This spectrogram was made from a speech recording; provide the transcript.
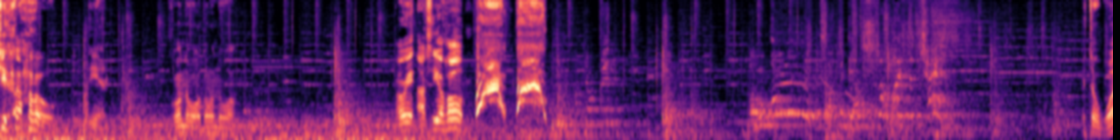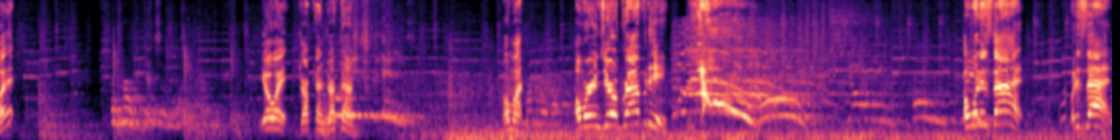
Yo! The end. Go on the wall, go on the wall. Alright, I see a hole. It's a what? Yo, wait, drop down, drop down. Oh my. Oh, we're in zero gravity. Oh, what is that? What is that?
